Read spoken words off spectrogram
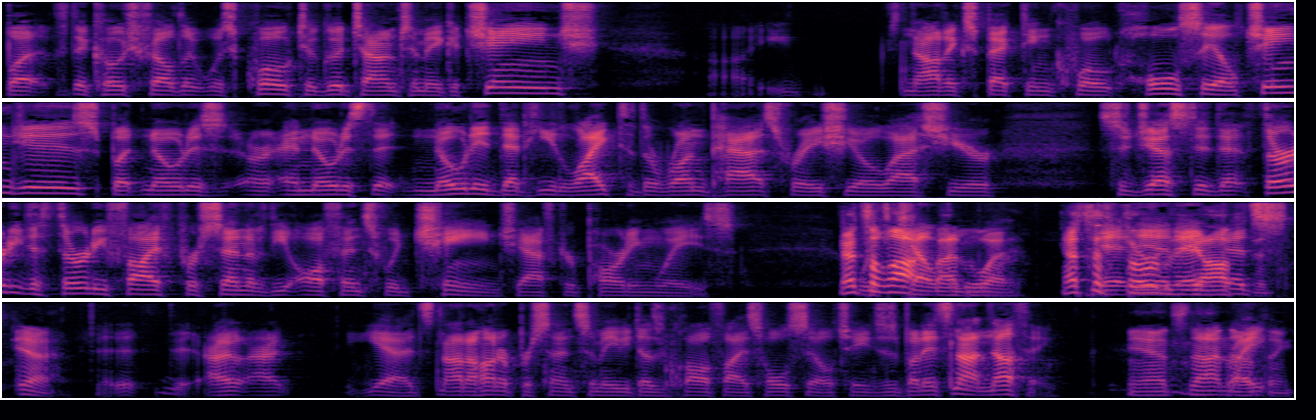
but the coach felt it was quote a good time to make a change. Uh, he's not expecting quote wholesale changes, but notice or, and noticed that noted that he liked the run pass ratio last year. Suggested that 30 to 35 percent of the offense would change after parting ways. That's a lot, by the way. That's a third yeah, of the offense. Yeah. I, I, yeah, it's not 100%, so maybe it doesn't qualify as wholesale changes, but it's not nothing. Yeah, it's not right? nothing.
